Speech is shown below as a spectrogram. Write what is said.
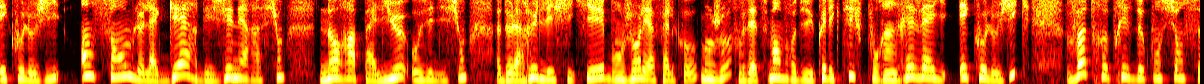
écologie ensemble, la guerre des générations n'aura pas lieu aux éditions de la rue de l'Échiquier. Bonjour Léa Falco. Bonjour. Vous êtes membre du collectif pour un réveil écologique. Votre prise de conscience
